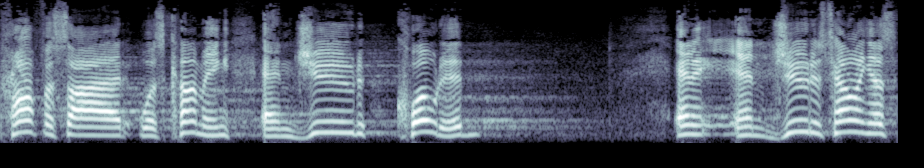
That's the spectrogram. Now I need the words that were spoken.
prophesied was coming, and Jude quoted. And, and Jude is telling us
